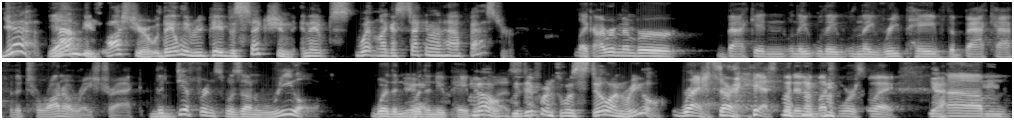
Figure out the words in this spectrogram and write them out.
Yeah, Yeah. Long Beach last year they only repaved a section and it went like a second and a half faster. Like I remember back in when they when they when they repaved the back half of the Toronto racetrack, the difference was unreal where the where Hmm. The new pavement No, was. the difference was still unreal. Right. Sorry. Yes, but in a much worse way. Yeah. Um,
